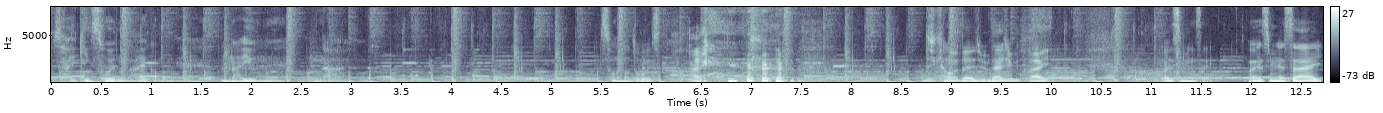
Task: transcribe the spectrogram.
最近そういうのないかもね、ないよね。ない。そんなとこですか？はい。時間は大丈夫。大丈夫です。はい。おやすみなさい。おやすみなさい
